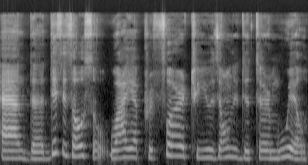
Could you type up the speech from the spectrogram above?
And uh, this is also why I prefer to use only the term will,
